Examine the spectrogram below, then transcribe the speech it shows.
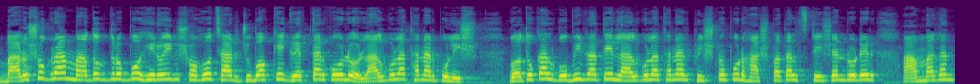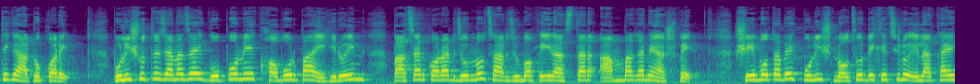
বারোশো গ্রাম মাদকদ্রব্য, হেরোইন সহ চার যুবককে গ্রেপ্তার করল লালগোলা থানার পুলিশ। গতকাল গভীর রাতে লালগোলা থানার কৃষ্ণপুর হাসপাতাল স্টেশন রোডের আমবাগান থেকে আটক করে। পুলিশ সূত্রে জানা যায়, গোপনে খবর পায় হিরোইন পাচার করার জন্য চার যুবক এই রাস্তার আমবাগানে আসবে। সেই মোতাবেক পুলিশ নজর রেখেছিল এলাকায়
